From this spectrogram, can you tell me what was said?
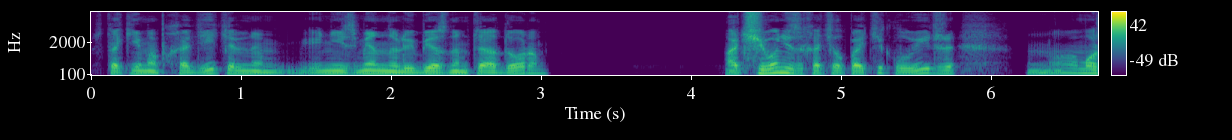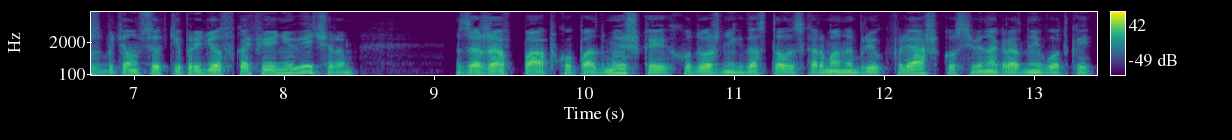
с таким обходительным и неизменно любезным Теодором? Отчего не захотел пойти к Луиджи? Ну, может быть, он все-таки придет в кофейню вечером. Зажав папку под мышкой, художник достал из кармана брюк фляжку с виноградной водкой.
